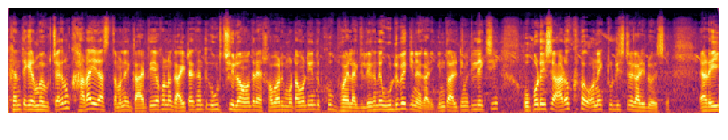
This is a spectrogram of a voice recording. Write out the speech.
এখান থেকে এরকম উঠছে, একদম খাড়াই রাস্তা। মানে গাড়িতে যখন গাড়িটা এখান থেকে উঠছিল, আমাদের সবার মোটামুটি কিন্তু খুব ভয় লাগছিল এখানে উঠবে কিনা গাড়ি। কিন্তু আলটিমেটলি দেখছি, ওপরে এসে আরও অনেক ট্যুরিস্টের গাড়ি রয়েছে। আর এই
